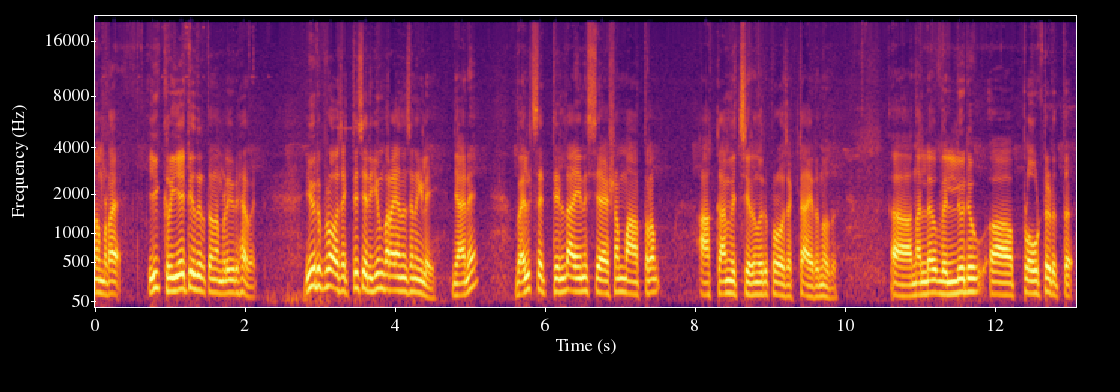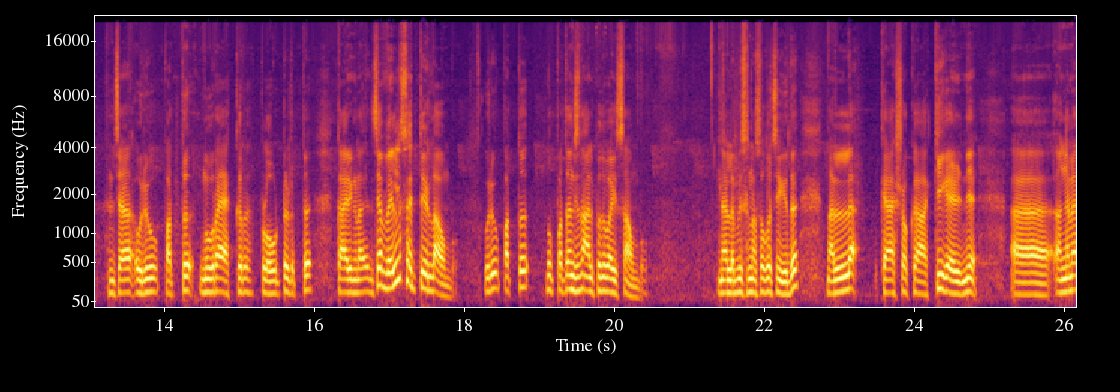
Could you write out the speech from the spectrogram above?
നമ്മുടെ ഈ ക്രിയേറ്റ് ചെയ്തെടുത്ത നമ്മൾ ഈ ഒരു ഹെവൻ ഈ ഒരു പ്രോജക്റ്റ് ശരിക്കും പറയാമെന്ന് വെച്ചിട്ടുണ്ടെങ്കിലേ ഞാൻ വെൽ സെറ്റിൽഡ് ആയതിനു ശേഷം മാത്രം ആക്കാൻ വെച്ചിരുന്ന ഒരു പ്രോജക്റ്റ് ആയിരുന്നു അത്. നല്ല വലിയൊരു പ്ലോട്ട് എടുത്ത്. എന്നുവെച്ചാൽ ഒരു പത്ത് നൂറ് ഏക്കർ പ്ലോട്ട് എടുത്ത് കാര്യങ്ങൾ എന്നുവെച്ചാൽ വെൽ സെറ്റിൽഡ് ആകുമ്പോൾ ഒരു പത്ത് മുപ്പത്തഞ്ച് നാൽപ്പത് വയസ്സാകുമ്പോൾ നല്ല ബിസിനസ്സൊക്കെ ചെയ്ത് നല്ല ക്യാഷൊക്കെ ആക്കി കഴിഞ്ഞ് അങ്ങനെ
